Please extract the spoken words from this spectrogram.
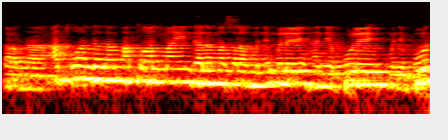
Karena aturan dalam aturan main dalam masalah menyembelih hanya boleh menyebut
